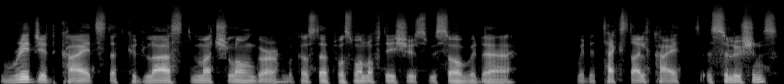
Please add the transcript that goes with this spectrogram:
rigid kites that could last much longer because that was one of the issues we saw with the with the textile kite solutions.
